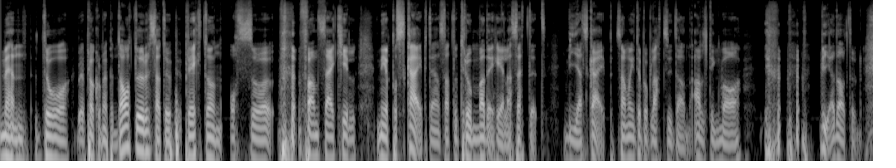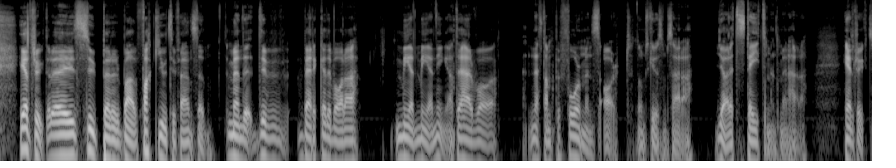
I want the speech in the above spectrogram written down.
men då plockade de upp en dator, satte upp projektorn och så fanns Zack Hill med på Skype där han satt och trummade hela sättet via Skype. Så han var inte på plats utan allting var via datorn. Helt sjukt. Det är super, bara fuck you till fansen. Men det, det verkade vara med mening, att det här var nästan performance art. De skulle som så här göra ett statement med det här. Helt sjukt.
